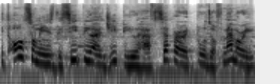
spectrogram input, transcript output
It also means the CPU and GPU have separate pools of memory,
